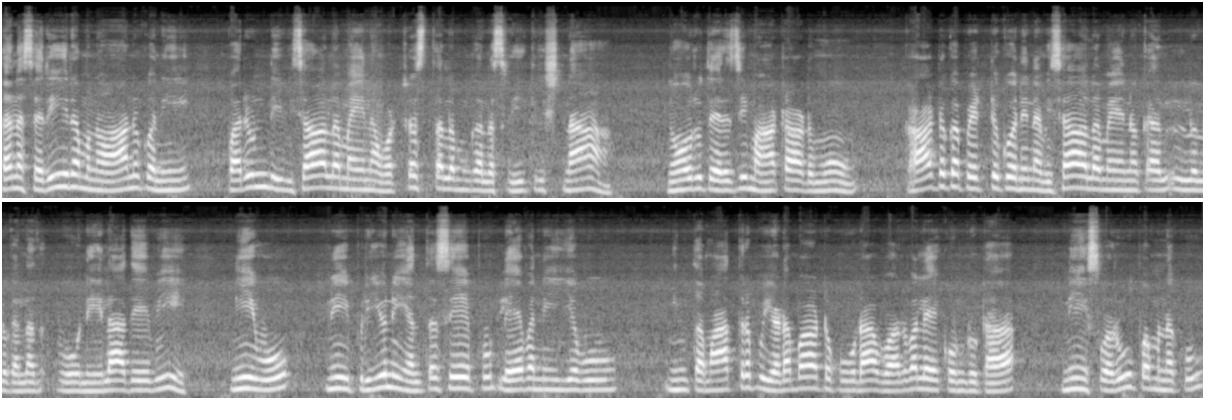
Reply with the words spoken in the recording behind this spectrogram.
తన శరీరమును ఆనుకొని పరుండి విశాలమైన వక్షస్థలం గల శ్రీకృష్ణ నోరు తెరచి మాట్లాడుము. కాటుక పెట్టుకొనిన విశాలమైన కళ్ళు గల ఓ నీలాదేవి నీవు నీ ప్రియుని ఎంతసేపు లేవనీయవు? ఇంత మాత్రపు ఎడబాటు కూడా వరవలేకుండుట నీ స్వరూపమునకు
